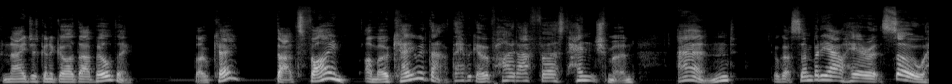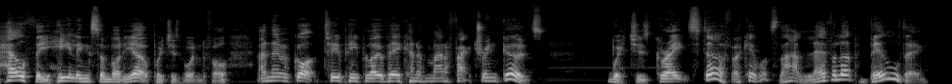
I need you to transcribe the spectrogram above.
and now you're just going to guard that building. Okay, that's fine. I'm okay with that. There we go. We've hired our first henchman, and We've got somebody out here at So Healthy healing somebody up, which is wonderful. And then we've got two people over here kind of manufacturing goods, which is great stuff. Okay, what's that? Level up building.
